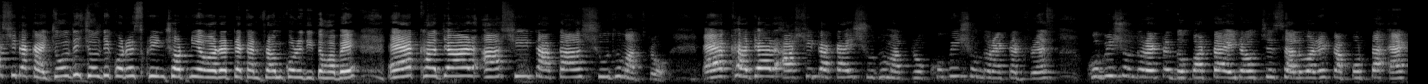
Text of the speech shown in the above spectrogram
আশি টাকায় জলদি জলদি করে স্ক্রিনশট নিয়ে অর্ডারটা কনফার্ম করে দিতে হবে। এক হাজার আশি টাকা শুধুমাত্র এক হাজার আশি টাকায় শুধুমাত্র খুবই সুন্দর একটা ড্রেস খুবই সুন্দর একটা দোপাট্টা। এটা হচ্ছে সালোয়ারের কাপড়টা এক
